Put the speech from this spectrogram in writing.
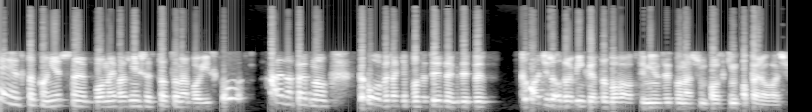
Nie jest to konieczne, bo najważniejsze jest to, co na boisku, ale na pewno to byłoby takie pozytywne, gdyby chociaż odrobinkę próbował w tym języku naszym polskim operować.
